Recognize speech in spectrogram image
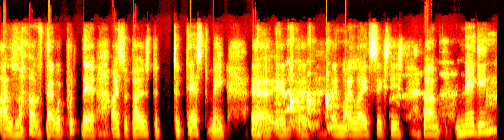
I love they were put there, I suppose, to, to test me uh, in, uh, in, my late 60s. Um, negging,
